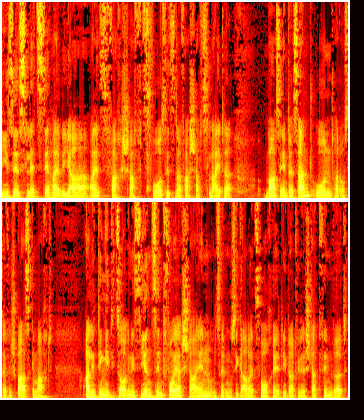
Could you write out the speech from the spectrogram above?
dieses letzte halbe Jahr als Fachschaftsvorsitzender, Fachschaftsleiter war sehr interessant und hat auch sehr viel Spaß gemacht alle Dinge, die zu organisieren sind, Feuerstein, unsere Musikarbeitswoche, die dort wieder stattfinden wird,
